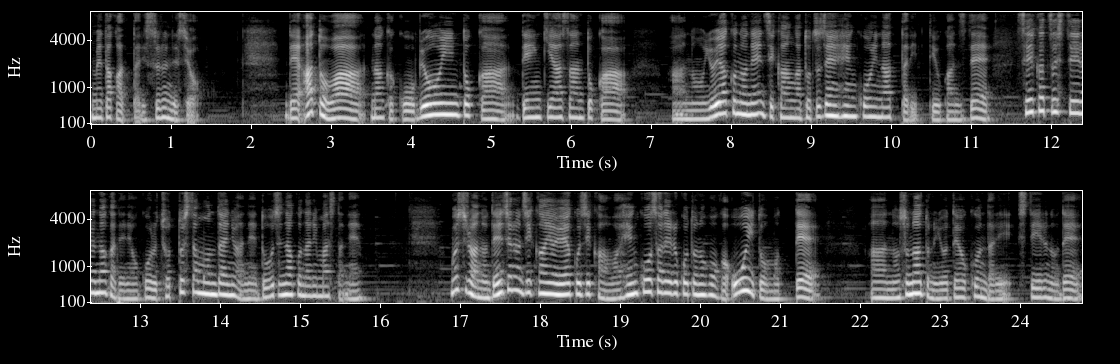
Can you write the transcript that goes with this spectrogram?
冷たかったりするんですよ。であとはなんかこう病院とか電気屋さんとかあの予約のね時間が突然変更になったりっていう感じで生活している中でね起こるちょっとした問題にはね動じなくなりましたね。むしろあの電車の時間や予約時間は変更されることの方が多いと思ってあのその後の予定を組んだりしているので、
